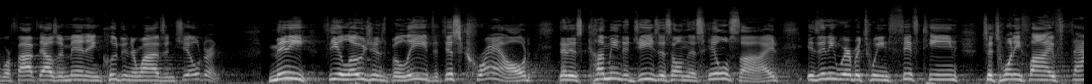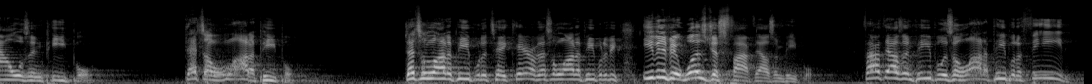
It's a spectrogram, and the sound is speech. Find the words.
were 5,000 men, including their wives and children. Many theologians believe that this crowd that is coming to Jesus on this hillside is anywhere between 15 to 25,000 people. That's a lot of people. That's a lot of people to take care of. That's a lot of people to feed. Even if it was just 5,000 people. 5,000 people is a lot of people to feed.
